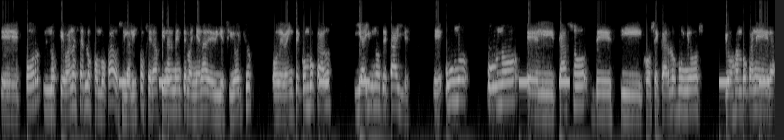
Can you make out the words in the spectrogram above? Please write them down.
eh, por los que van a ser los convocados. Y la lista será finalmente mañana de 18 o de 20 convocados y hay unos detalles. uno, uno, el caso de si José Carlos Muñoz, Johan Bocanegra,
